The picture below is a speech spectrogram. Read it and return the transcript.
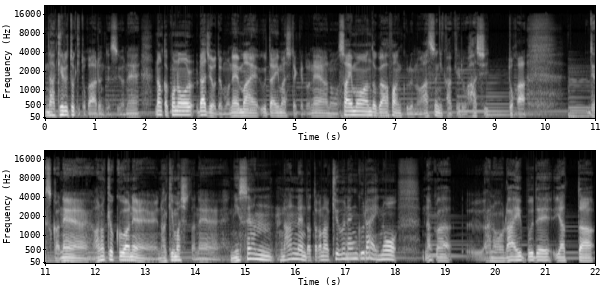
泣ける時とかあるんですよね。なんかこのラジオでもね、前歌いましたけどね、あの、サイモンガーファンクルの明日にかける橋とか、ですかね。あの曲はね、泣きましたね。2000何年だったかな ?9 年ぐらいの、なんか、あの、ライブでやった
